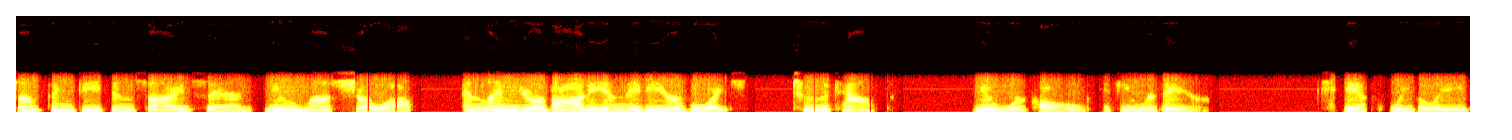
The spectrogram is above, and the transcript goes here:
something deep inside said, You must show up and lend your body and maybe your voice to the count. You were called if you were there. If we believe,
